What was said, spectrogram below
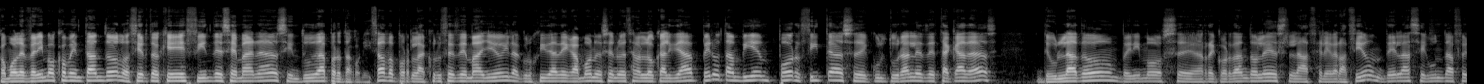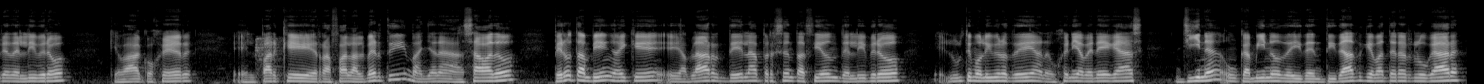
Como les venimos comentando, lo cierto es que es fin de semana sin duda protagonizado por las cruces de mayo y la crujida de gamones en nuestra localidad, pero también por citas eh, culturales destacadas. De un lado, venimos eh, recordándoles la celebración de la segunda Feria del Libro que va a acoger el Parque Rafael Alberti mañana sábado, pero también hay que eh, hablar de la presentación del libro, el último libro de Ana Eugenia Venegas, Gina, un camino de identidad que va a tener lugar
